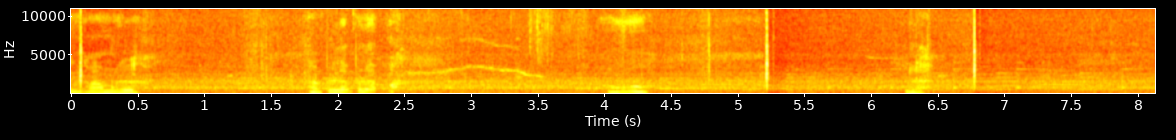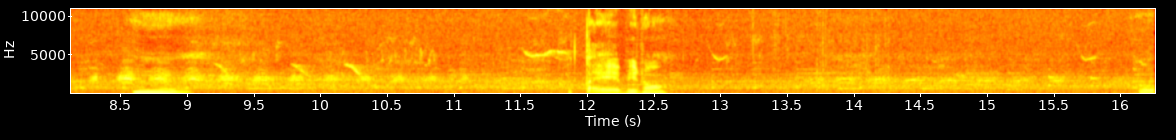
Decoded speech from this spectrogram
ถึงห้ามเลยอะไปแล้วไปแล้วโอ้อะไรอืมก็แต่พี่น้อง โอ้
